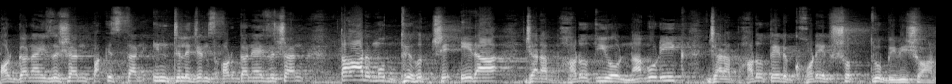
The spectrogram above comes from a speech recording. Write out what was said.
organisation Pakistan intelligence organisation তার মধ্যে হচ্ছে এরা যারা ভারতীয় নাগরিক, যারা ভারতের ঘরের শত্রু বিভীষণ।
